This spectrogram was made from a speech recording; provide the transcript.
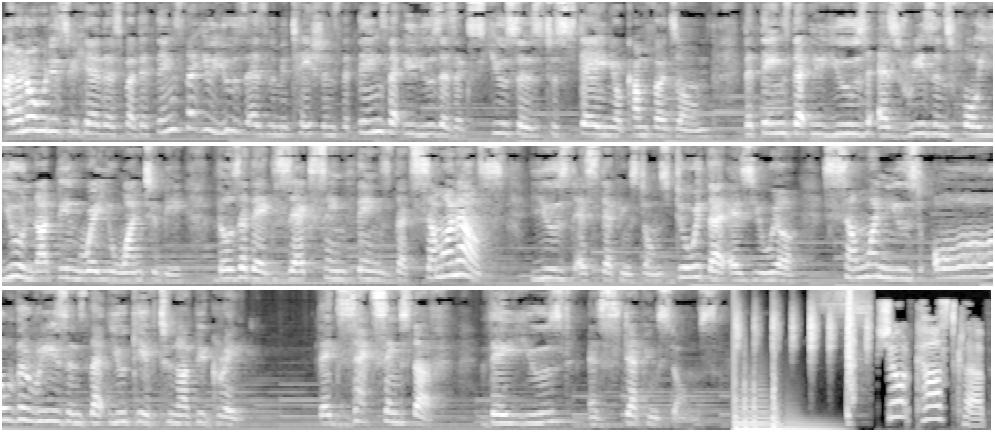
I don't know who needs to hear this, but the things that you use as limitations, the things that you use as excuses to stay in your comfort zone, the things that you use as reasons for you not being where you want to be, those are the exact same things that someone else used as stepping stones. Do with that as you will. Someone used all the reasons that you give to not be great, the exact same stuff they used as stepping stones. Short Cast Club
